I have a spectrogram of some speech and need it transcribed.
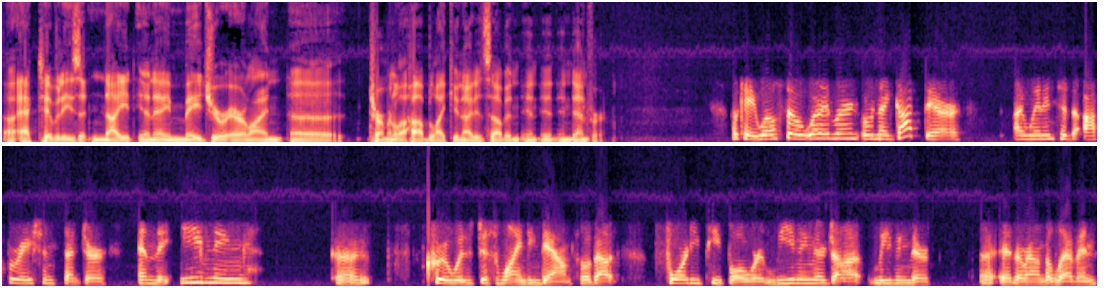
uh, activities at night in a major airline uh, terminal, a hub like United's hub in, in, in Denver? Okay, well, so what I learned when I got there, I went into the operations center, and the evening uh, crew was just winding down. So about 40 people were leaving their job, leaving their uh, at around 11,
